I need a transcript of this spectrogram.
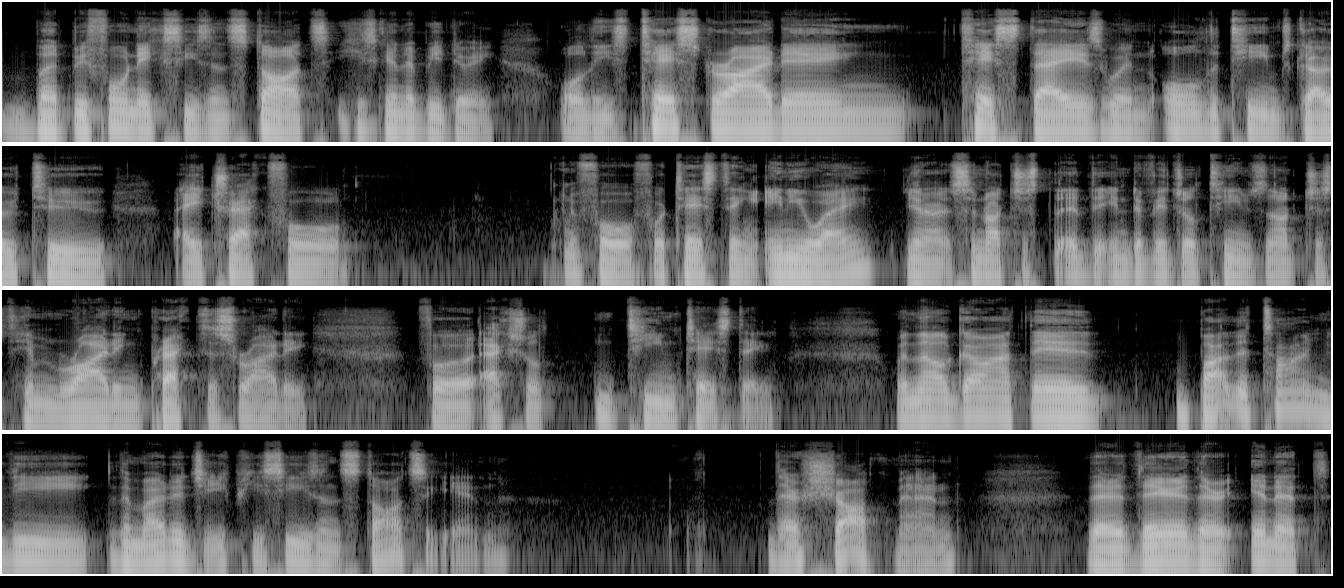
But before next season starts, he's going to be doing all these test riding, test days when all the teams go to a track for for for testing anyway. You know, so not just the, the individual teams, not just him riding, practice riding for actual team testing. When they'll go out there, by the time the the MotoGP season starts again, they're sharp, man. They're there, they're in it.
